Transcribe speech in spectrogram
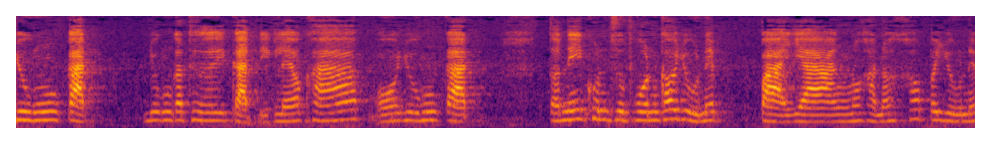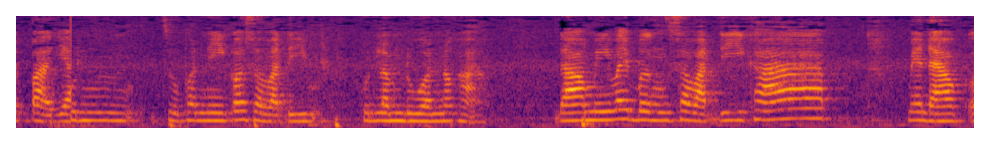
ยุงกัดยุงกระเทยกัดอีกแล้วครับ โอ้ยุงกัด ตอนนี้คุณสุพลเขาอยู่ในป่ายางเนาะค่ะเนาะเข้าไปอยู่ในป่ายางคุณสุพนีก็สวัสดีคุณลำดวนเนาะค่ะ ดาวมีไว้เบิงสวัสดีครับ แม่ดาวเอ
